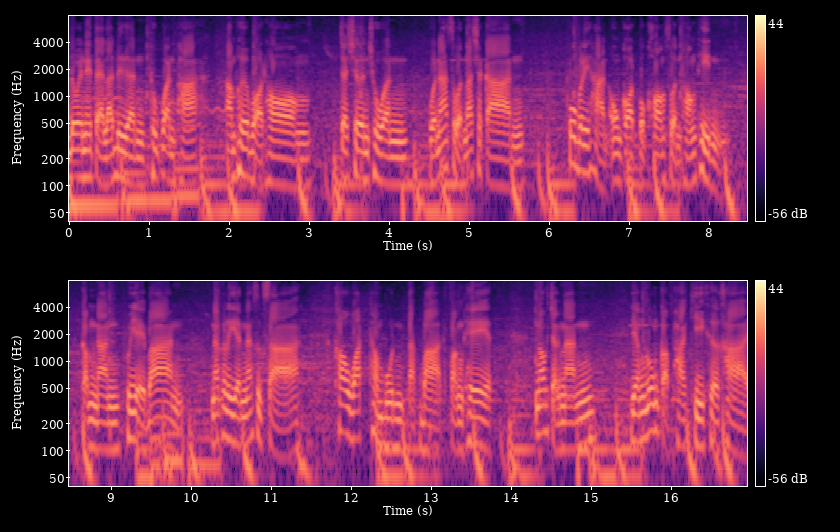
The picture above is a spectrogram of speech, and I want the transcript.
โดยในแต่ละเดือนทุกวันพระอำเภอบ่อทองจะเชิญชวนหัวหน้าส่วนราชการ ผู้บริหารองค์กรปกครองส่วนท้องถิ่น กำนันผู้ใหญ่บ้าน นักเรียนนักศึกษา เข้าวัดทำบุญตักบาตรฟังเทศ นอกจากนั้นยังร่วมกับภาคีเครือข่าย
